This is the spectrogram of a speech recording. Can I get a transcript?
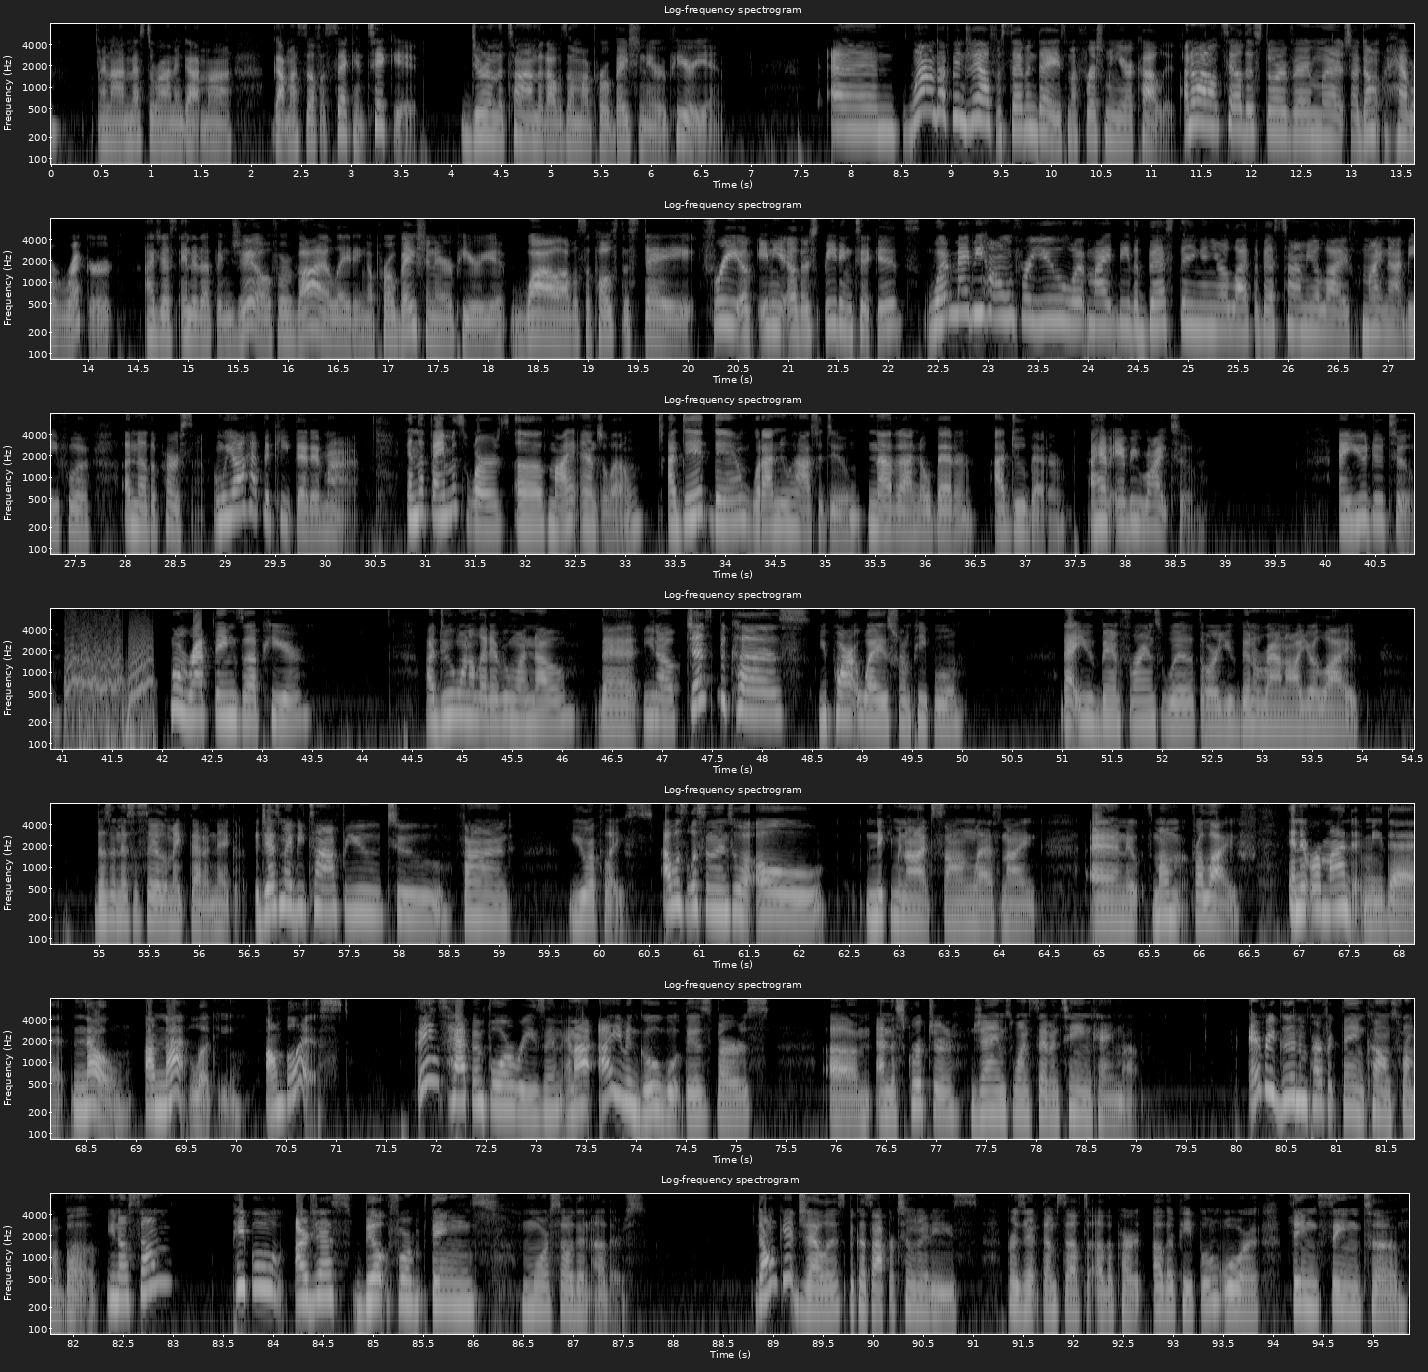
and I messed around and got my got myself a second ticket during the time that I was on my probationary period. And wound up in jail for seven days my freshman year of college. I know I don't tell this story very much. I don't have a record I just ended up in jail for violating a probationary period while I was supposed to stay free of any other speeding tickets. What may be home for you, what might be the best thing in your life, the best time of your life, might not be for another person. And we all have to keep that in mind. In the famous words of Maya Angelou, I did then what I knew how to do. Now that I know better, I do better. I have every right to. And you do too. I'm going to wrap things up here. I do want to let everyone know that, you know, just because you part ways from people that you've been friends with or you've been around all your life doesn't necessarily make that a negative. It just may be time for you to find your place. I was listening to an old Nicki Minaj song last night and it was Moment for Life. And it reminded me that no, I'm not lucky. I'm blessed. Things happen for a reason, and I, I even Googled this verse, um, and the scripture James 117 came up. Every good and perfect thing comes from above. You know, some people are just built for things more so than others. Don't get jealous because opportunities present themselves to other per- other people or things seem to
